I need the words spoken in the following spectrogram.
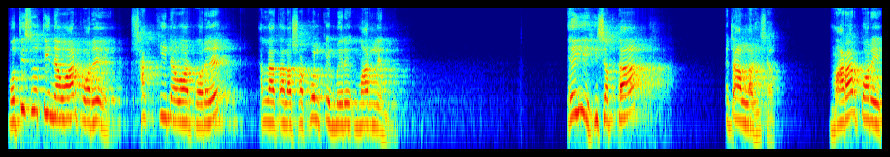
প্রতিশ্রুতি নেওয়ার পরে, সাক্ষী নেওয়ার পরে আল্লাহ তালা সকলকে মেরে, মারলেন। এই হিসাবটা, এটা আল্লাহর হিসাব। মারার পরে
